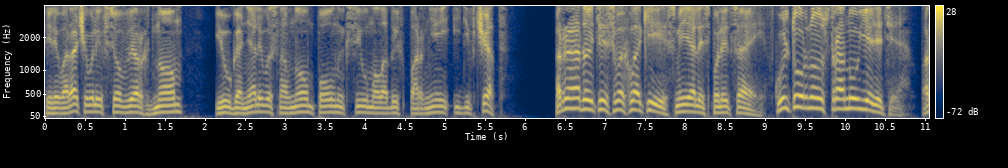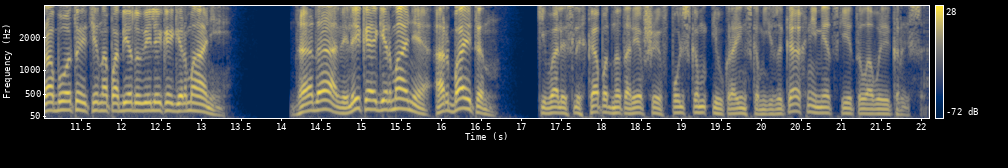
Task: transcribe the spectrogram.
переворачивали все вверх дном и угоняли в основном полных сил молодых парней и девчат. «Радуйтесь, вахлаки!» — смеялись полицаи. «В культурную страну едете. Поработаете на победу Великой Германии». «Да-да, Великая Германия! Арбайтен!» — кивали слегка поднаторевшие в польском и украинском языках немецкие тыловые крысы.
